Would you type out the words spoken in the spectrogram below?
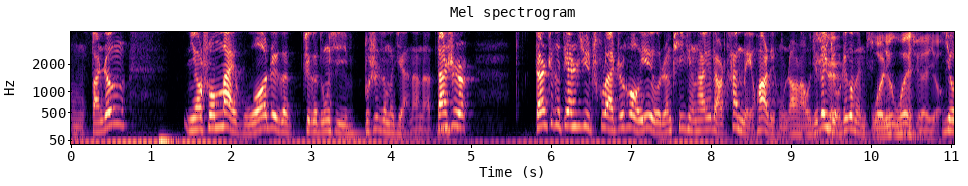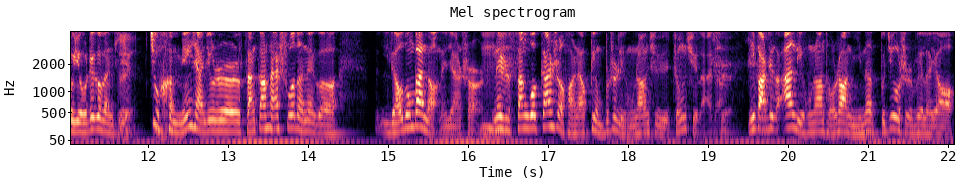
嗯，反正你要说卖国这个这个东西不是这么简单的，但是。但是这个电视剧出来之后，又有人批评他有点太美化李鸿章了，我觉得有这个问题，我就我也觉得有，有有这个问题，就很明显就是咱刚才说的那个辽东半岛那件事儿，嗯。那是三国干涉还辽，并不是李鸿章去争取来的。是你把这个安李鸿章头上，你那不就是为了要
